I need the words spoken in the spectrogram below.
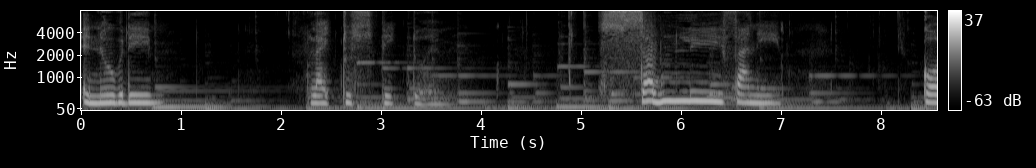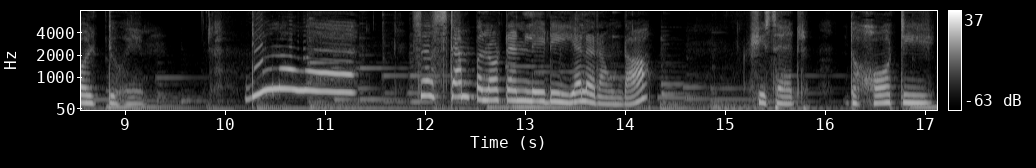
and nobody liked to speak to him. Suddenly, Fanny called to him. Where Says and Lady Yell around, ah? She said. The haughty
